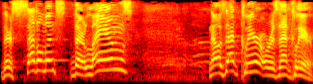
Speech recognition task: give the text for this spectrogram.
their settlements, their lands. Now, is that clear or is that clear?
